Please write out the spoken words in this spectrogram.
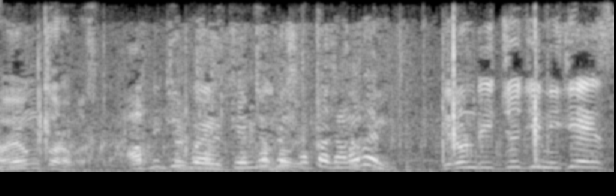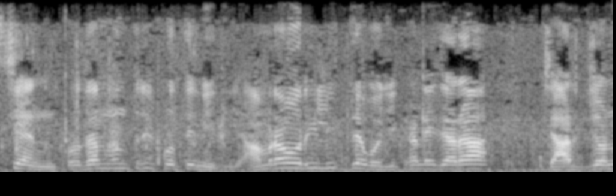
ভয়ঙ্কর অবস্থা। আপনি কি কেন্দ্রকে সবটা জানাবেন? কিরণ রিজ্জুজি নিজে এসছেন প্রধানমন্ত্রীর প্রতিনিধি। আমরাও রিলিফ দেব। যেখানে যারা চারজন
